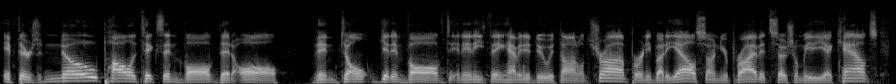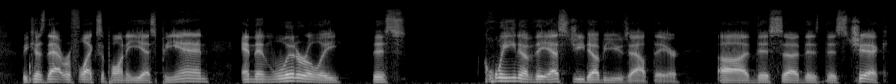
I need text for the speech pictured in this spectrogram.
If there's no politics involved at all, then don't get involved in anything having to do with Donald Trump or anybody else on your private social media accounts because that reflects upon ESPN. And then literally, this queen of the SJWs out there, uh, this, uh, this this chick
